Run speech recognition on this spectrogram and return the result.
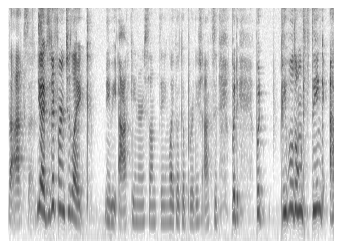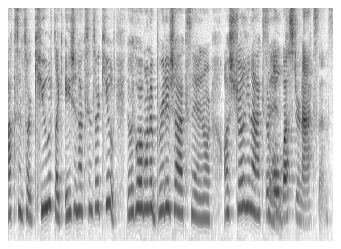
the accent. Yeah, it's different to like maybe acting or something like like a British accent, but but people don't think accents are cute. Like Asian accents are cute. They're like, oh, I want a British accent or Australian accent. They're all Western accents.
